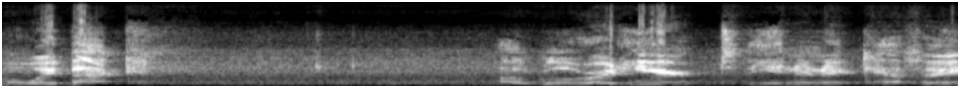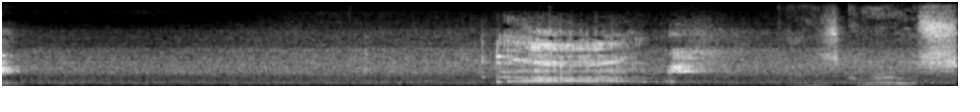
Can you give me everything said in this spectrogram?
my way back, I'll go right here to the internet cafe. Ah, That is gross.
